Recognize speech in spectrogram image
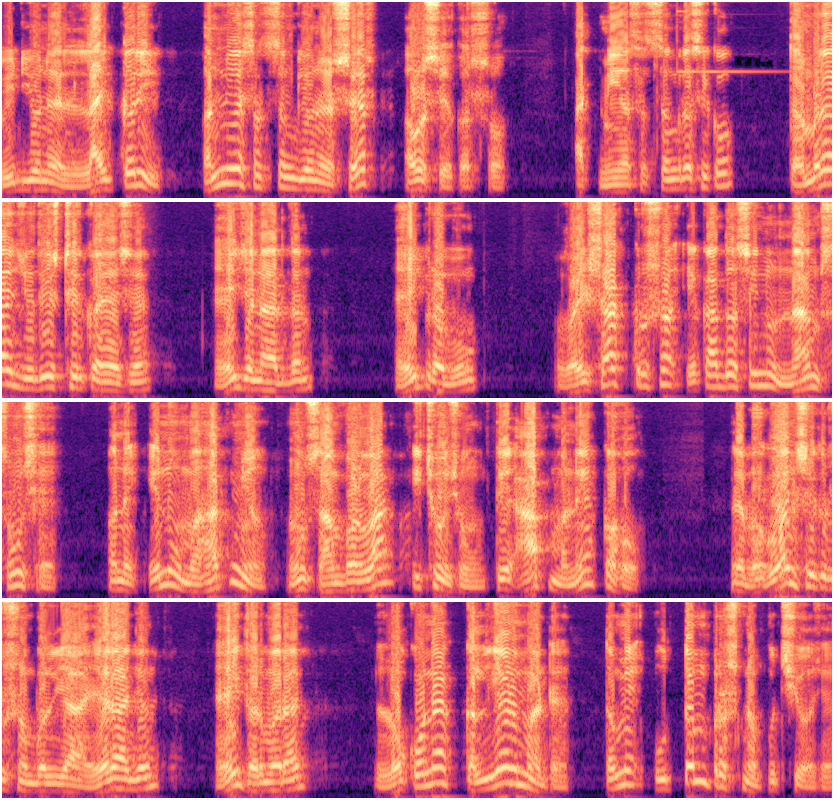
વિડીયોને લાઈક કરી અન્ય સત્સંગીઓને શેર અવશ્ય કરશો. આત્મીય સત્સંગ રસિકો, ધર્મરાજ યુધિષ્ઠિર કહે છે, હે જનાર્દન, હે પ્રભુ, વૈશાખ કૃષ્ણ એકાદશીનું નામ શું છે અને એનું મહાત્મ્ય હું સાંભળવા ઈચ્છું છું તે આપ મને કહો. ને ભગવાન શ્રી કૃષ્ણ બોલ્યા, હે રાજન, હે ધર્મરાજ, લોકોના કલ્યાણ માટે તમે ઉત્તમ પ્રશ્ન પૂછ્યો છે.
